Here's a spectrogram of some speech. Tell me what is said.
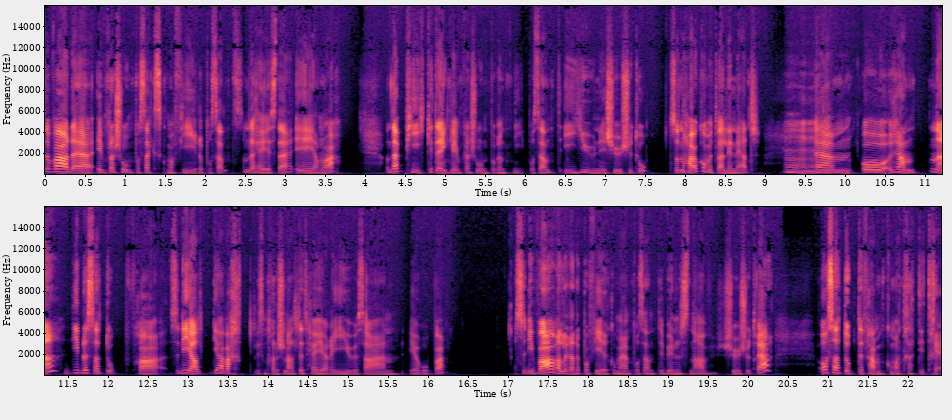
så var det inflasjon på 6,4% som det høyeste i januar. Og Der peaket egentlig inflasjonen på rundt 9% i juni 2022. Så den har jo kommet veldig ned. Mm. Um, og rentene de ble satt opp fra Så de, alt, de har vært liksom tradisjonelt litt høyere i USA enn i Europa. Så de var allerede på 4,1% i begynnelsen av 2023, og satt opp til 5,33.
